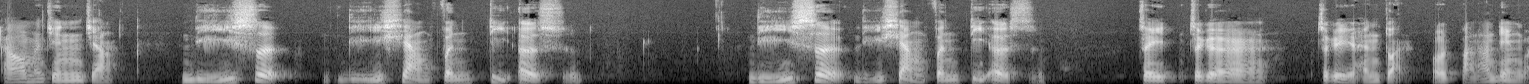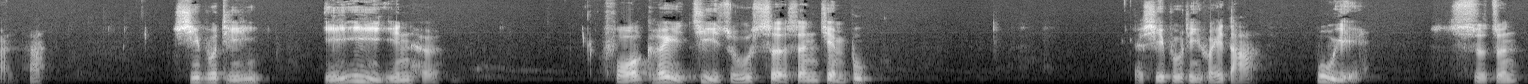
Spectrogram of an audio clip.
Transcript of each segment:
好，我们今天讲离色离相分第二十。离色离相分第二十，这这个这个也很短，我把它念完啊。须菩提，一意云何？佛可以具足色身见不？须菩提回答：不也，世尊。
